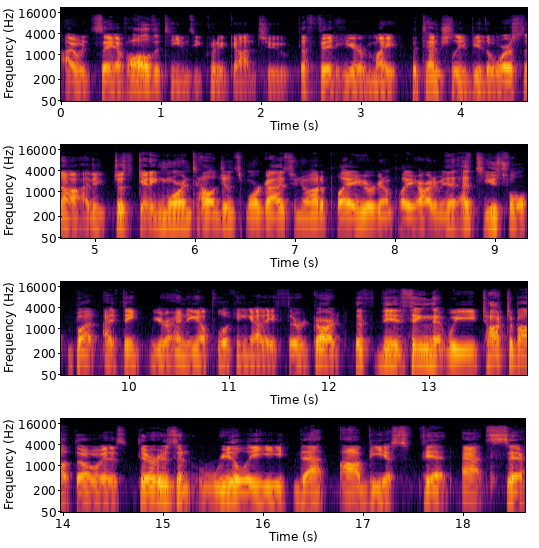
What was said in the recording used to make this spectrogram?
I would say of all the teams he could have gone to, the fit here might potentially be the worst. Now I think just getting more intelligence, more guys who know how to play, who are going to play hard. I mean that's useful, but I think you're ending up looking at a third guard. The, the thing that we talked about though is there isn't really that obvious fit at six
